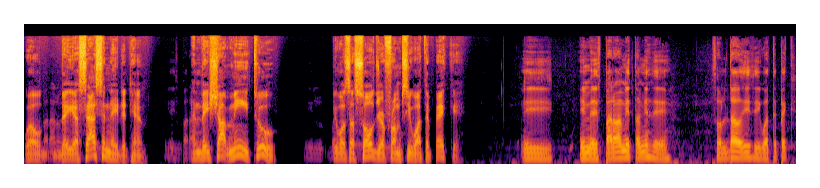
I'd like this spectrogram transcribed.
Well, they assassinated him. And they shot me too. He was a soldier from Cihuatepeque. Y, y me disparó a mí también de soldado de Iguatepec.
